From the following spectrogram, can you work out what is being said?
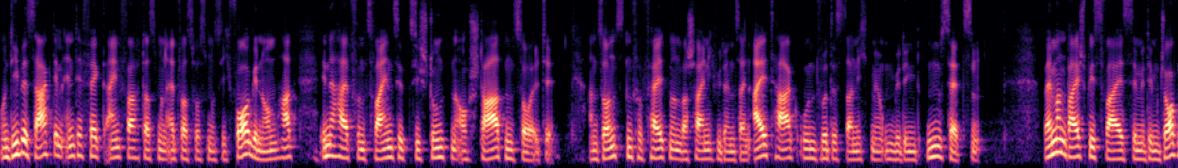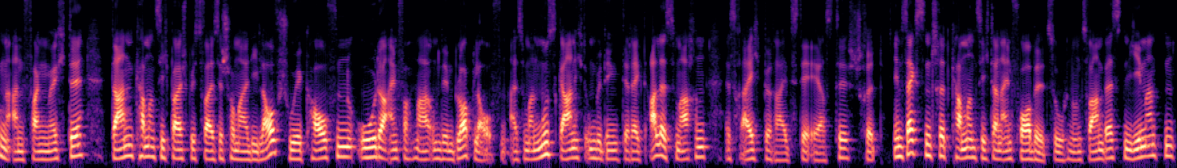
Und die besagt im Endeffekt einfach, dass man etwas, was man sich vorgenommen hat, innerhalb von 72 Stunden auch starten sollte. Ansonsten verfällt man wahrscheinlich wieder in seinen Alltag und wird es dann nicht mehr unbedingt umsetzen. Wenn man beispielsweise mit dem Joggen anfangen möchte, dann kann man sich beispielsweise schon mal die Laufschuhe kaufen oder einfach mal um den Block laufen. Also man muss gar nicht unbedingt direkt alles machen, es reicht bereits der erste Schritt. Im sechsten Schritt kann man sich dann ein Vorbild suchen und zwar am besten jemanden,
